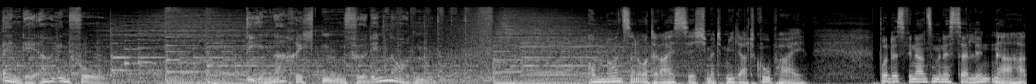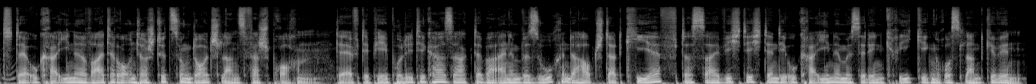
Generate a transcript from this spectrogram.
NDR Info. Die Nachrichten für den Norden. Um 19.30 Uhr mit Milad Kupay. Bundesfinanzminister Lindner hat der Ukraine weitere Unterstützung Deutschlands versprochen. Der FDP-Politiker sagte bei einem Besuch in der Hauptstadt Kiew, das sei wichtig, denn die Ukraine müsse den Krieg gegen Russland gewinnen.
